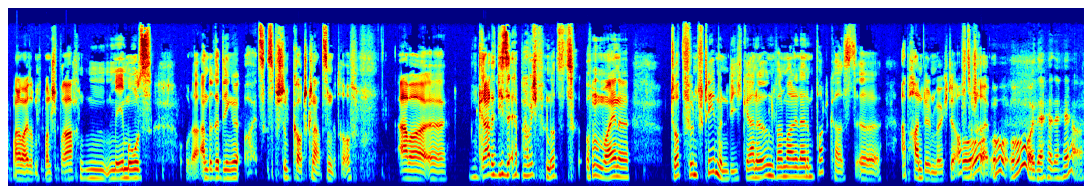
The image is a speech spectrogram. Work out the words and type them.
Normalerweise macht man Sprachen, Memos oder andere Dinge. Oh, jetzt ist bestimmt Couchknarzen mit drauf. Aber äh, gerade diese App habe ich benutzt, um meine Top 5 Themen, die ich gerne irgendwann mal in einem Podcast äh, abhandeln möchte, oh, aufzuschreiben. oh, oh, der Herr, der Herr.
